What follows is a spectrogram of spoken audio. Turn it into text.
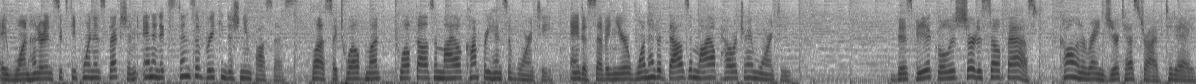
a 160 point inspection and an extensive reconditioning process, plus a 12 month, 12,000 mile comprehensive warranty, and a 7 year, 100,000 mile powertrain warranty. This vehicle is sure to sell fast. Call and arrange your test drive today.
